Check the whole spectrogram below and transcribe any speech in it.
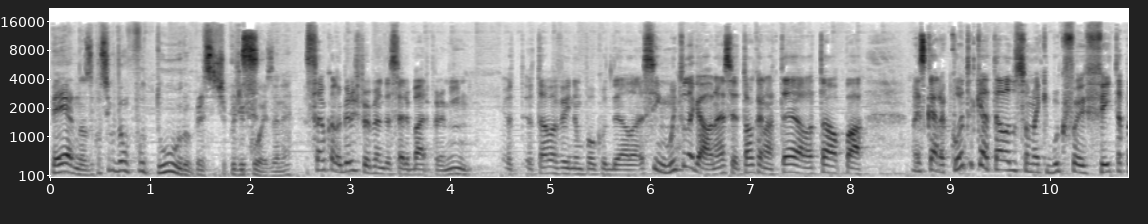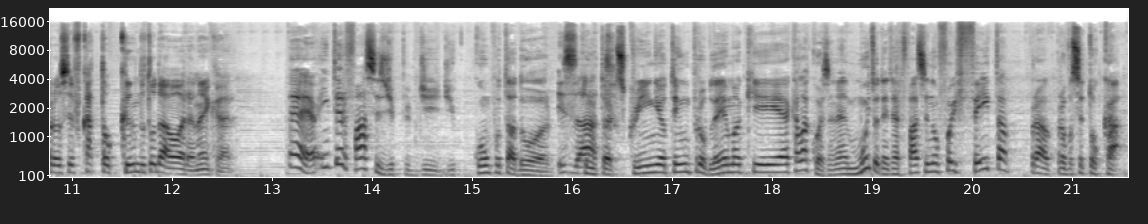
pernas, não consigo ver um futuro para esse tipo de coisa, né? Sabe qual é o grande problema da Airbar para mim? Eu, eu tava vendo um pouco dela. Assim, muito legal, né? Você toca na tela tal, pá. Mas, cara, quanto que a tela do seu MacBook foi feita para você ficar tocando toda hora, né, cara? É, interfaces de, de, de computador Exato. com touchscreen eu tenho um problema que é aquela coisa, né? Muito da interface não foi feita para você tocar.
